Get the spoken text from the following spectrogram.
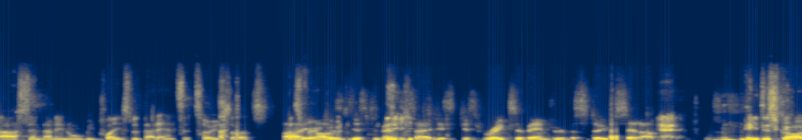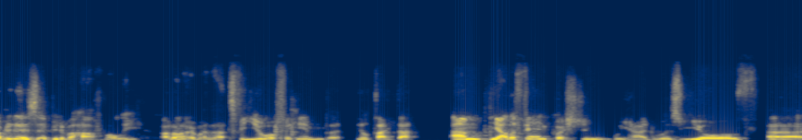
uh, sent that in will be pleased with that answer too. So that's that's I, very I was good. just about to say this just reeks of Andrew Vastoop setup. Yeah. he described it as a bit of a half volley. I don't know whether that's for you or for him, but he'll take that. Um, the other fan question we had was you've uh,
